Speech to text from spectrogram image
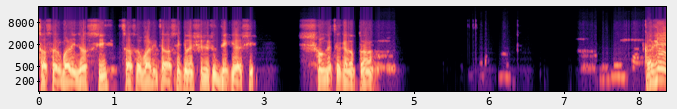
চাচার বাড়ি যাচ্ছি। চাচার বাড়িতে আছে কিনা সেটা একটু দেখে আসি। সঙ্গে থাকেন আপনারা। কাকি,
